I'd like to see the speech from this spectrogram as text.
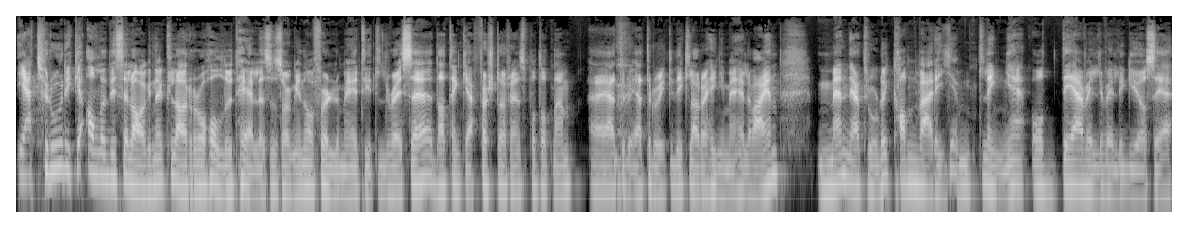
jeg tror ikke alle disse lagene klarer å holde ut hele sesongen og følge med i tittelracet. Da tenker jeg først og fremst på Tottenham. Eh, Jeg tror, jeg tror ikke de klarer å henge med hele veien. Men jeg tror det kan være jevnt lenge, og det er veldig veldig gøy å se.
